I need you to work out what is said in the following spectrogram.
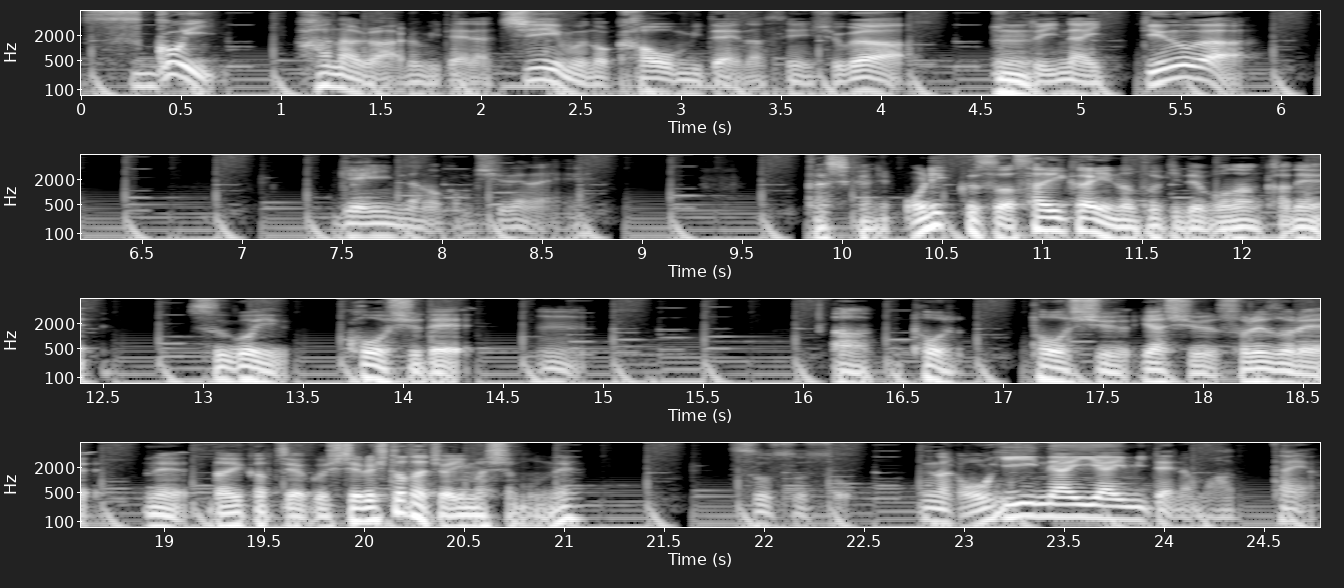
すごい花があるみたいなチームの顔みたいな選手がちょっといないっていうのが原因なのかもしれないね。確かに。オリックスは最下位の時でもなんかね、すごい攻守で、うん。あ、投投手、野手、それぞれね、大活躍してる人たちはいましたもんね。そうそうそう。でなんか補い合いみたいなのもあったやん。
